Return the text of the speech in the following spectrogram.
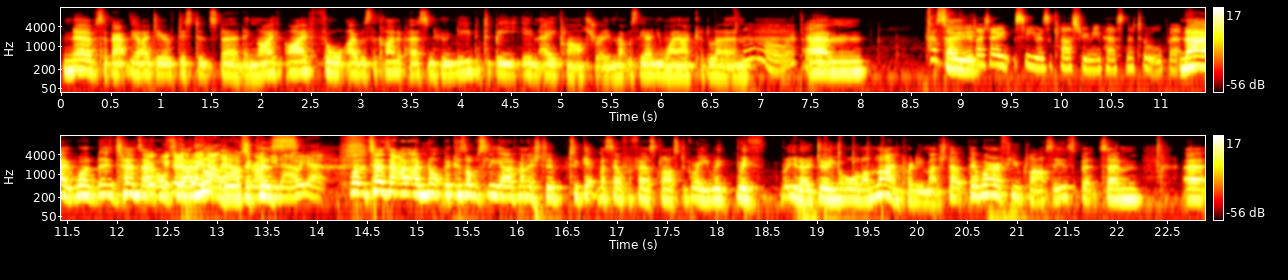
nervous about the idea of distance learning. I I thought I was the kind of person who needed to be in a classroom. That was the only way I could learn. Oh, okay. Um, That's so- weird. I don't see you as a classroomy person at all, but no, well, it turns out you're obviously I'm not now because you now? Yeah. well, it turns out I- I'm not because obviously I've managed to, to get myself a first class degree with with you know doing it all online pretty much. There, there were a few classes, but um, uh,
